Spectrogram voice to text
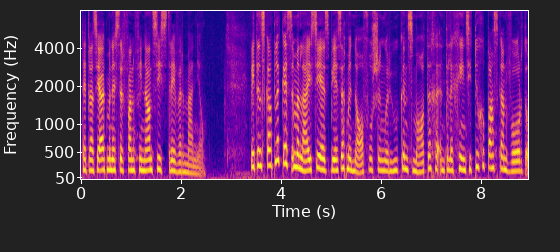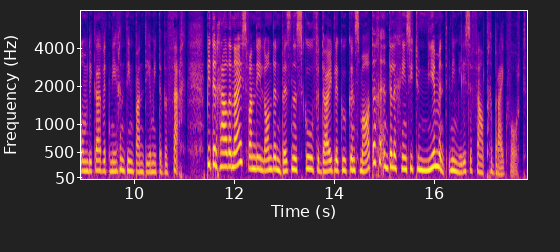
Dit was die uitminister van Finansies Trevor Manuel. Wetenskaplikes in Maleisië is besig met navorsing oor hoe kunsmatige intelligensie toegepas kan word om die COVID-19 pandemie te beveg. Pieter Geldenhuys van die London Business School verduidelik hoe kunsmatige intelligensie toenemend in die mediese veld gebruik word.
